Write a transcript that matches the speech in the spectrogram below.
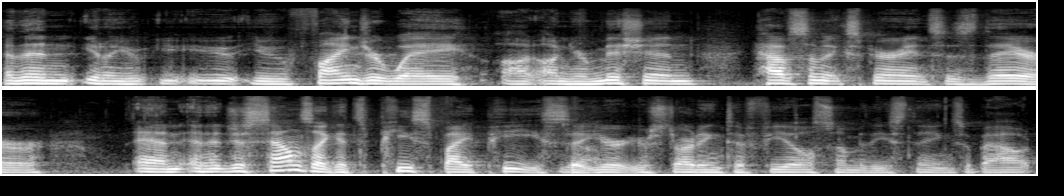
And then, you know, you, you, you find your way on, on your mission, have some experiences there. And, and it just sounds like it's piece by piece that you're, you're starting to feel some of these things about,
